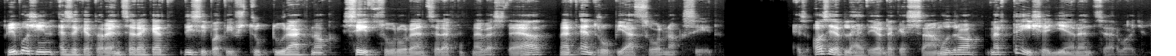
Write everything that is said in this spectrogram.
Pribozsin ezeket a rendszereket diszipatív struktúráknak, szétszóró rendszereknek nevezte el, mert entrópiát szórnak szét. Ez azért lehet érdekes számodra, mert te is egy ilyen rendszer vagy.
